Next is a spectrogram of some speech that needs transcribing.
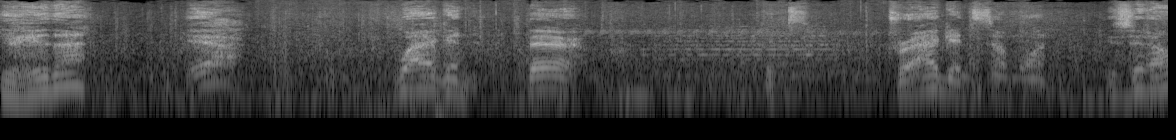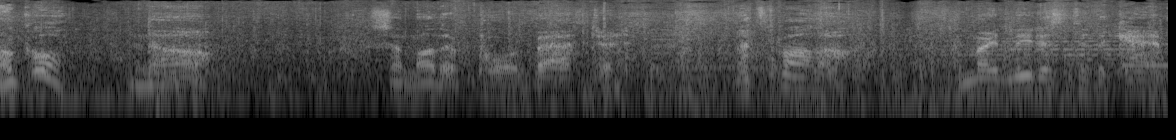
You hear that? Yeah. Wagon. There. It's dragging someone. Is it Uncle? No. Some other poor bastard. Let's follow. It might lead us to the camp.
